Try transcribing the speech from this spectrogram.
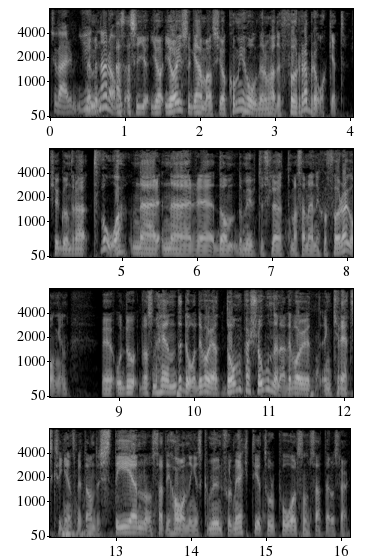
tyvärr gynna Nej, men, dem. Alltså, alltså, jag, jag är så gammal så jag kommer ihåg när de hade förra bråket 2002 när, när eh, de, de uteslöt massa människor förra gången. Eh, Och då, vad som hände då, det var ju att de personerna, det var ju ett, en krets kring en som hette Anders Sten och satt i Haninges kommunfullmäktige, Tor Paul som satt där och sådär.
